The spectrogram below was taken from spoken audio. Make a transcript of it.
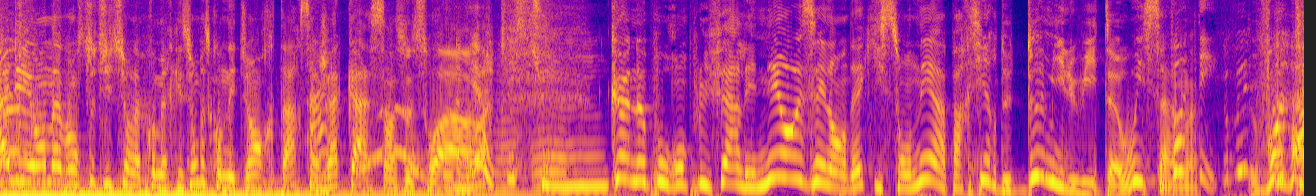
Allez, on avance tout de suite sur la première question parce qu'on est déjà en retard, ça jacasse hein, ce soir. Première question. Que ne pourront plus faire les Néo-Zélandais qui sont nés à partir de 2008 Oui, Sam. Votez. Voter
